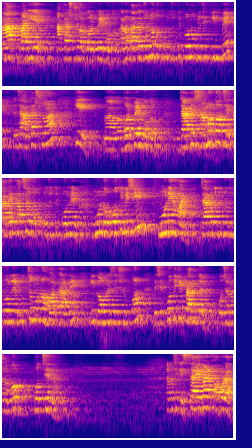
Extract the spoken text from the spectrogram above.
হাত বাড়িয়ে আকাশ ছোঁয়া গল্পের মতো। কারণ তাদের জন্য তথ্য প্রযুক্তির পণ্যগুলো যে কিনবে হচ্ছে আকাশ ছোঁয়া কি? গল্পের মতো। যাদের সামর্থ্য আছে, তাদের কাছেও তথ্য প্রযুক্তির পণ্যের মূল্য অতি বেশি মনে হয়। যার ফলে পণ্যের উচ্চ মূল্য হওয়ার কারণে ই গভর্নেন্সের সুফল দেশের প্রতিটি প্রান্তে পৌঁছানো সম্ভব হচ্ছে না। তারপর হচ্ছে কি সাইবার অপরাধ,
